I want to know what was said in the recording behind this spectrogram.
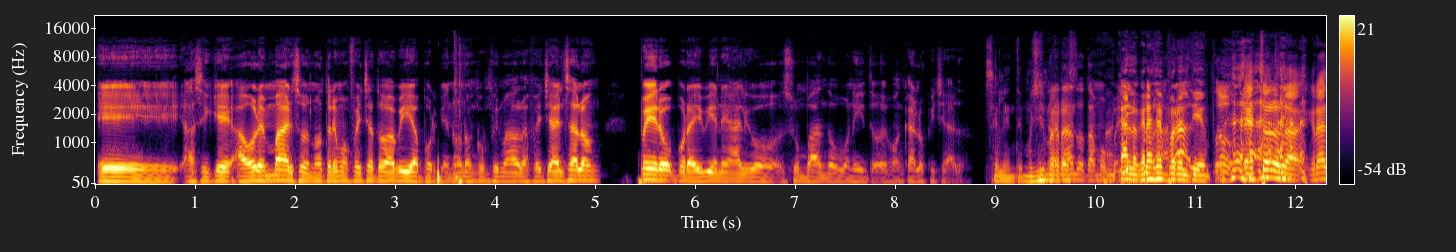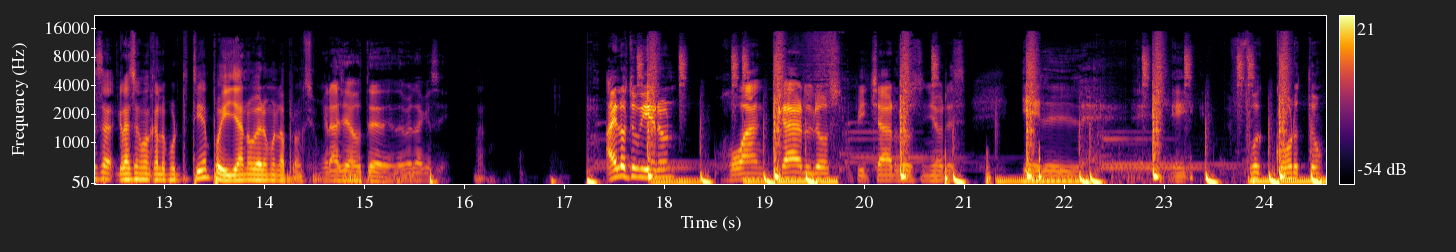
Eh, así que ahora en marzo no tenemos fecha todavía porque no nos han confirmado la fecha del salón, pero por ahí viene algo zumbando bonito de Juan Carlos Pichardo. Excelente. Muchísimas gracias. Juan Carlos, películas, gracias por el tiempo. gracias, gracias, Juan Carlos, por tu tiempo y ya nos veremos en la próxima. Gracias a ustedes, de verdad que sí. Ahí lo tuvieron. Juan Carlos Pichardo, señores. El, eh, eh, fue corto,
